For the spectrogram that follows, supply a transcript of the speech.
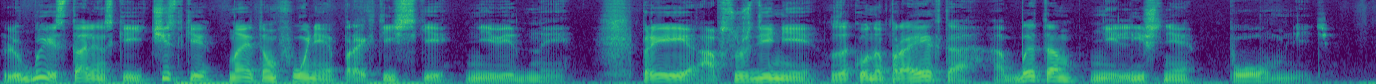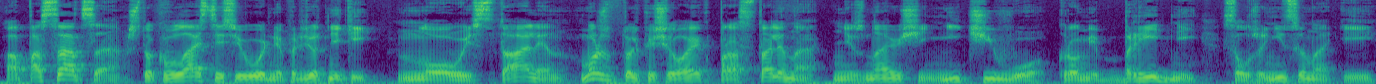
любые сталинские чистки на этом фоне практически не видны. При обсуждении законопроекта об этом не лишне помнить. Опасаться, что к власти сегодня придет некий новый Сталин, может только человек про Сталина, не знающий ничего, кроме бредней Солженицына и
